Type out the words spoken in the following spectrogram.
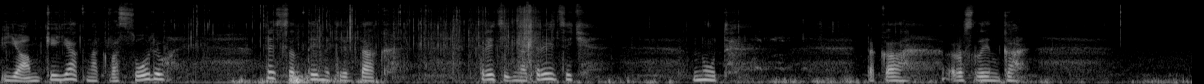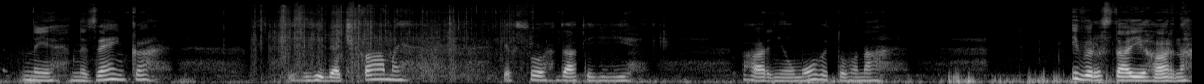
ямки, як на квасолю. Десь сантиметрів так 30 на 30. Нут. Така рослинка не низенька, з гілячками. Якщо дати її гарні умови, то вона і виростає гарна,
